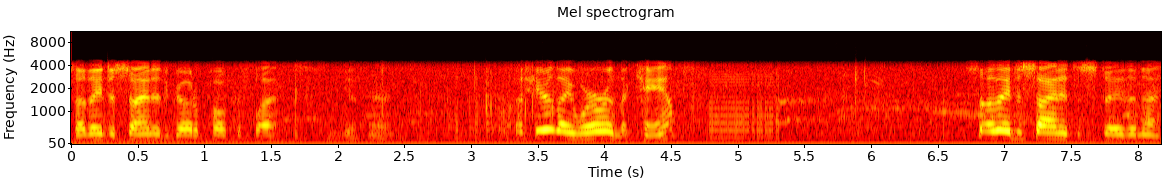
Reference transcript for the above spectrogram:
So they decided to go to Poker Flat and get married. But here they were in the camp. So they decided to stay the night.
